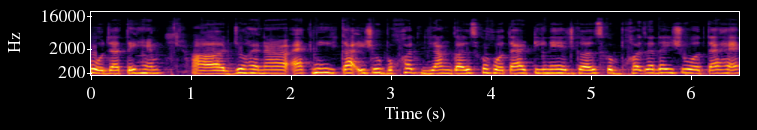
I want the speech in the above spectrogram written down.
हो जाते हैं आ, जो है ना एक्ने एक्नी का इशू बहुत यंग गर्ल्स को होता है टीन एज गर्ल्स को बहुत ज़्यादा इशू होता है।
